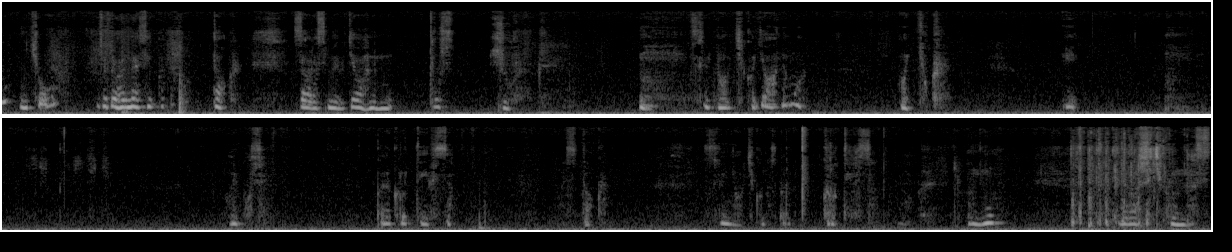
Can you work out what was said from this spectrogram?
Ну, Нічого, гарнесенько. Так, зараз ми вдягнемо ту цю одягнемо. Ось. І... Ой, Боже, перекрутився. Ось так. Слюнявчик у нас перекрутився. А ну, пляшечка у нас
